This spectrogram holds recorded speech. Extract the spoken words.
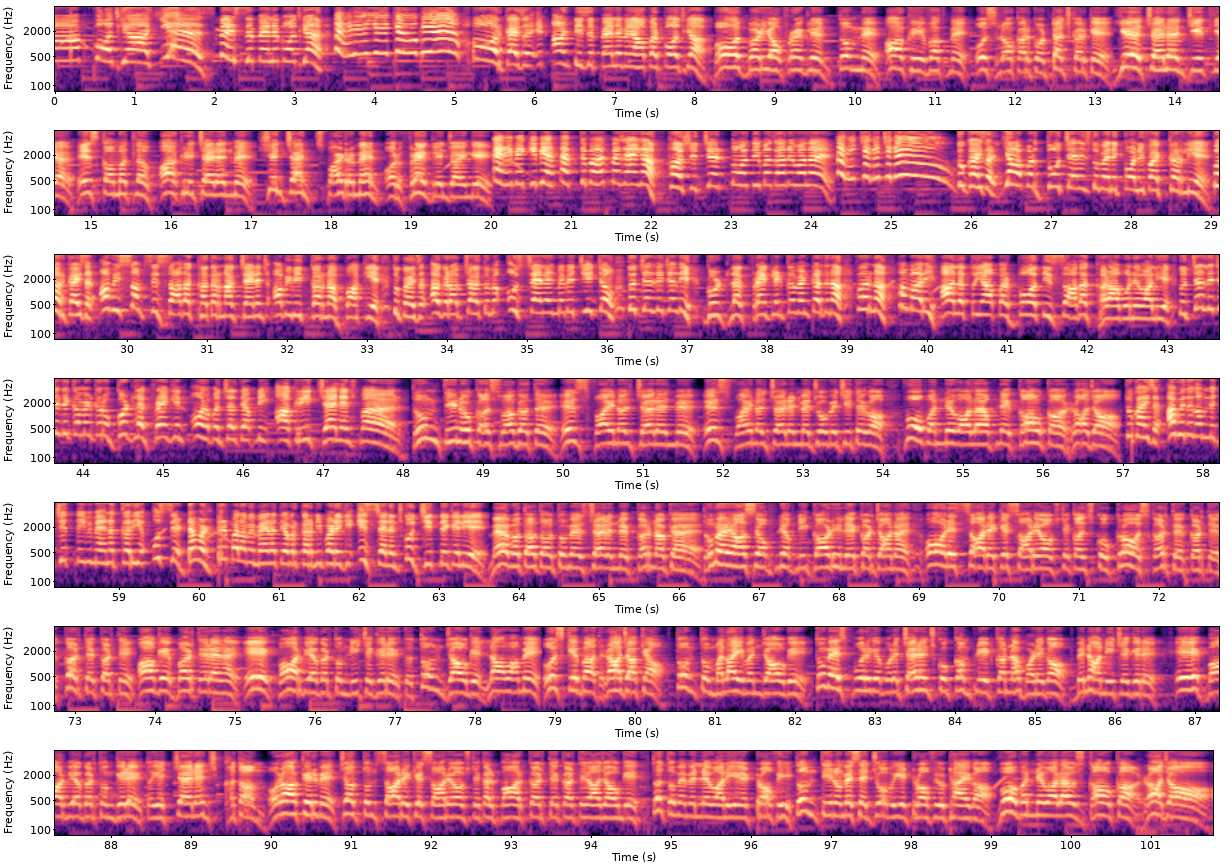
पहुँच गया। यस मैं इससे पहले पहुँच गया। अरे ये क्या हो गया? और कैसे इन आंटी से पहले मैं यहाँ पर पहुँच गया। बहुत बढ़िया फ्रैंकलिन तुमने आखिरी वक्त में उस लॉकर को टच करके ये चैलेंज जीत लिया इसका मतलब आखिरी चैलेंज में शिनचैन स्पाइडरमैन और फ्रैंकलिन जाएँगे। अरे विक्की भैया अब तो बहुत मज़ा आएगा। हाँ शिनचैन बहुत ही मज़ा आने वाला है। अरे चलो चलो। तो गाइसर यहाँ पर दो चैलेंज तो मैंने क्वालिफाई कर लिए। पर गाइसर अभी सबसे ज़्यादा खतरनाक चैलेंज अभी भी करना बाकी है। तो गाइसर अगर आप चाहे तो मैं उस चैलेंज में भी जीत जाऊँ। तो जल्दी जल्दी गुड लक फ्रैंकलिन कमेंट कर देना वरना हमारी हालत तो यहाँ पर बहुत ही ज़्यादा खराब होने वाली है। तो जल्दी जल्दी कमेंट करो गुड लक फ्रैंकलिन और अपन चलते अपनी आखिरी चैलेंज पर। तुम तीनों का स्वागत है इस फाइनल चैलेंज में। इस फाइनल चैलेंज में जो भी जीतेगा वो बनने वाला है अपने गाँव का राजा। तो गाइस अभी तक हमने जितनी भी मेहनत करी है उससे डबल ट्रिपल हमें मेहनत यहाँ पर करनी पड़ेगी इस चैलेंज को जीतने के लिए। मैं बताता हूँ तुम्हें इस चैलेंज में करना क्या है। तुम्हें यहाँ से अपनी अपनी गाड़ी लेकर जाना है और इस सारे के सारे ऑब्स्टिकल्स को क्रॉस करते करते करते करते आगे बढ़ते रहना है। एक बार भी अगर तुम नीचे गिरे तो तुम जाओगे लावा में, उसके बाद राजा क्या? तुम तो मलाई बन जाओगे। तुम्हें इस पूरे के पूरे चैलेंज को कंप्लीट करना पड़ेगा बिना नीचे गिरे। एक बार भी अगर तुम गिरे तो ये चैलेंज खत्म। और आखिर में जब तुम सारे के सारे ऑब्स्टिकल पार करते करते आ जाओगे तो तुम्हें मिलने वाली ये ट्रॉफी तुम तीनों में से जो भी ये ट्रॉफी उठाएगा वो बनने वाला है उस गाँव का राजा।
